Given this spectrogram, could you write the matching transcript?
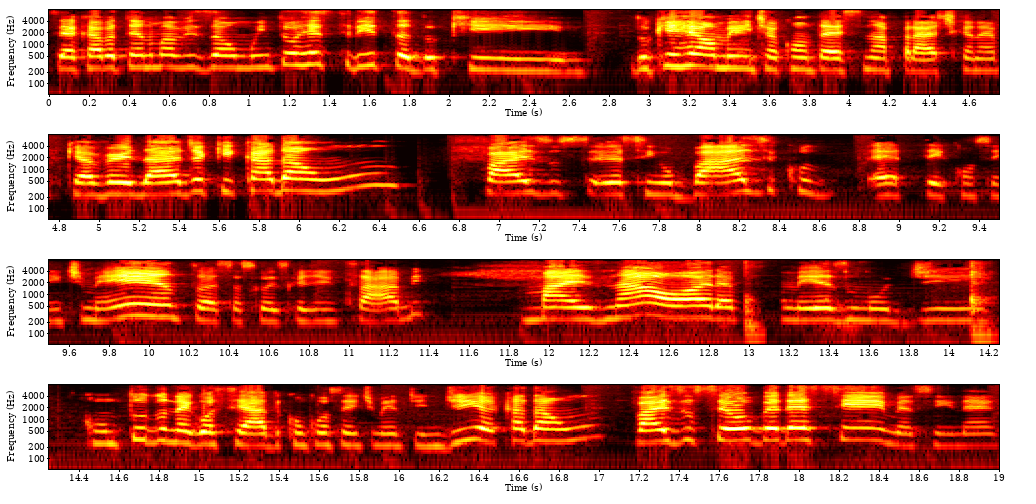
você acaba tendo uma visão muito restrita do que, do que realmente acontece na prática, né? Porque a verdade é que cada um faz o seu, assim, o básico é ter consentimento, essas coisas que a gente sabe. Mas na hora mesmo de, com tudo negociado com consentimento em dia, cada um faz o seu BDSM, assim, né?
